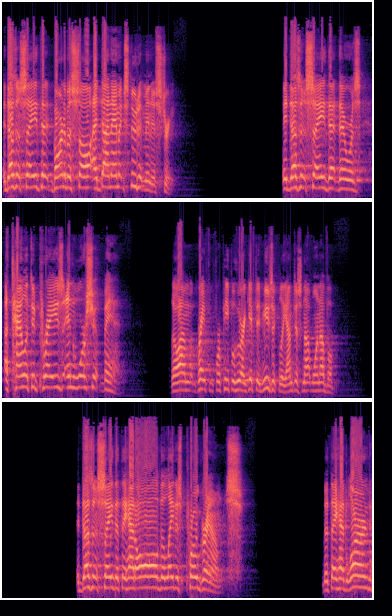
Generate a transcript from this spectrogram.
It doesn't say that Barnabas saw a dynamic student ministry. It doesn't say that there was a talented praise and worship band. Though I'm grateful for people who are gifted musically, I'm just not one of them. It doesn't say that they had all the latest programs, that they had learned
